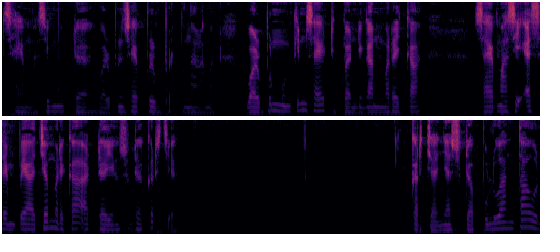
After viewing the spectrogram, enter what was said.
saya masih muda walaupun saya belum berpengalaman walaupun mungkin saya dibandingkan mereka saya masih SMP aja mereka ada yang sudah kerja. Kerjanya sudah puluhan tahun.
